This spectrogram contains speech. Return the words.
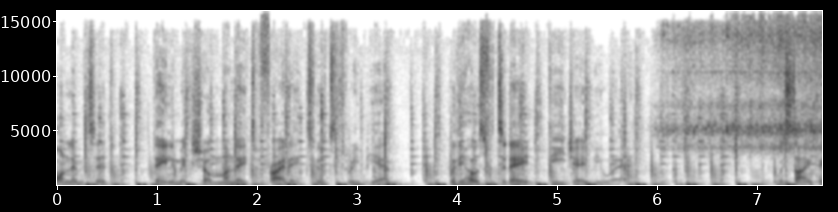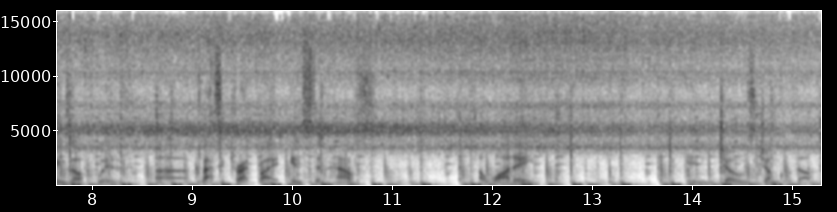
Unlimited, daily mix show Monday to Friday, 2 to 3 p.m. With your host for today, DJ Beware. We're starting things off with a classic track by Instant House, Awade, in Joe's Jungle Dub.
